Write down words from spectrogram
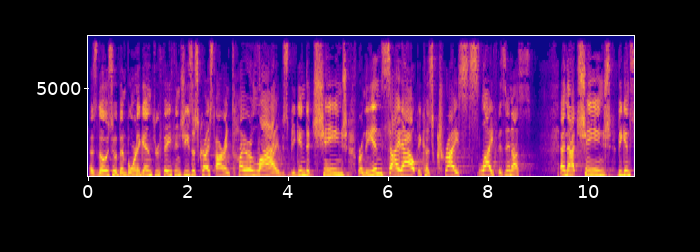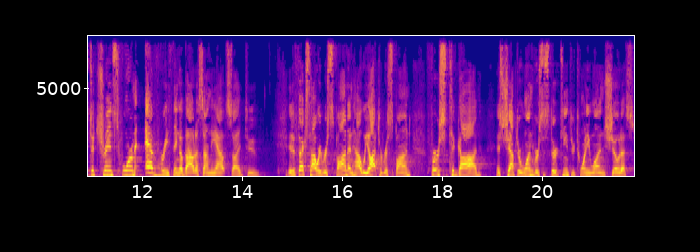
As those who have been born again through faith in Jesus Christ, our entire lives begin to change from the inside out because Christ's life is in us. And that change begins to transform everything about us on the outside, too. It affects how we respond and how we ought to respond, first to God, as chapter 1, verses 13 through 21 showed us.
